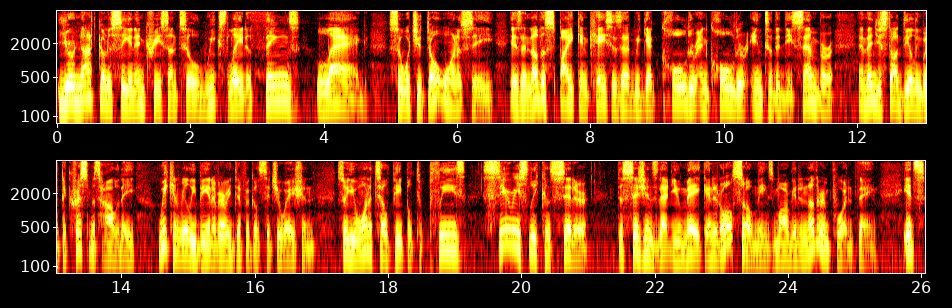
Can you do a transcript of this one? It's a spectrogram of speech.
you're not going to see an increase until weeks later. Things lag. So, what you don't want to see is another spike in cases as we get colder and colder into the December, and then you start dealing with the Christmas holiday. We can really be in a very difficult situation. So, you want to tell people to please seriously consider decisions that you make. And it also means, Margaret, another important thing. It's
